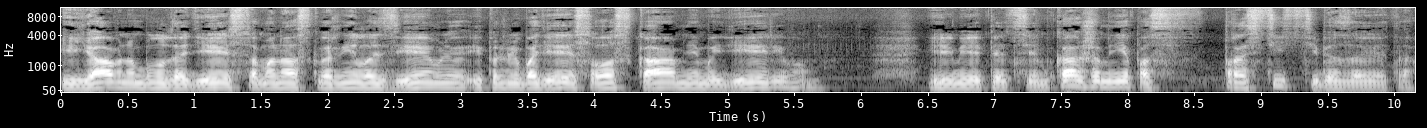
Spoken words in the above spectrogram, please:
И явным блудодейством она сквернила землю и прелюбодействовала с камнем и деревом. Иеремия 5.7 Как же мне простить тебя за это?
